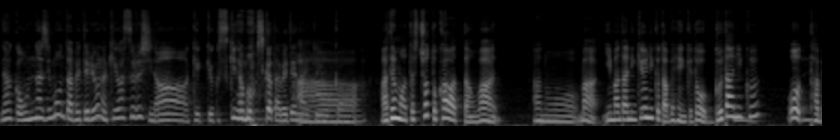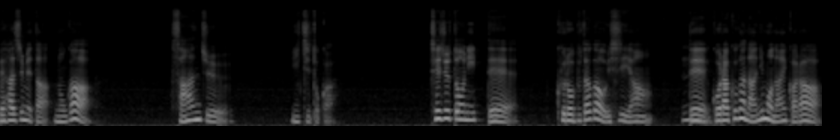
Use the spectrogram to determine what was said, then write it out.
なんか同じもん食べてるような気がするしな。結局好きなもんしか食べてないというか。あでも私ちょっと変わったんはあのーまあいまだに牛肉食べへんけど豚肉を食べ始めたのが31とか。チェジュ島に行って黒豚が美味しいやん。で、娯楽が何もないから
